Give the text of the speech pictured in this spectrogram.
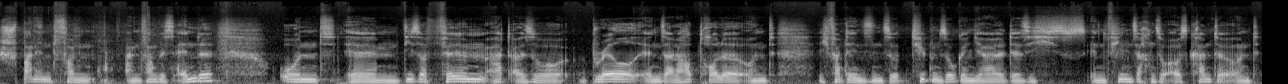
Spannend von Anfang bis Ende. Und ähm, dieser Film hat also Brill in seiner Hauptrolle und ich fand den so Typen so genial, der sich in vielen Sachen so auskannte und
